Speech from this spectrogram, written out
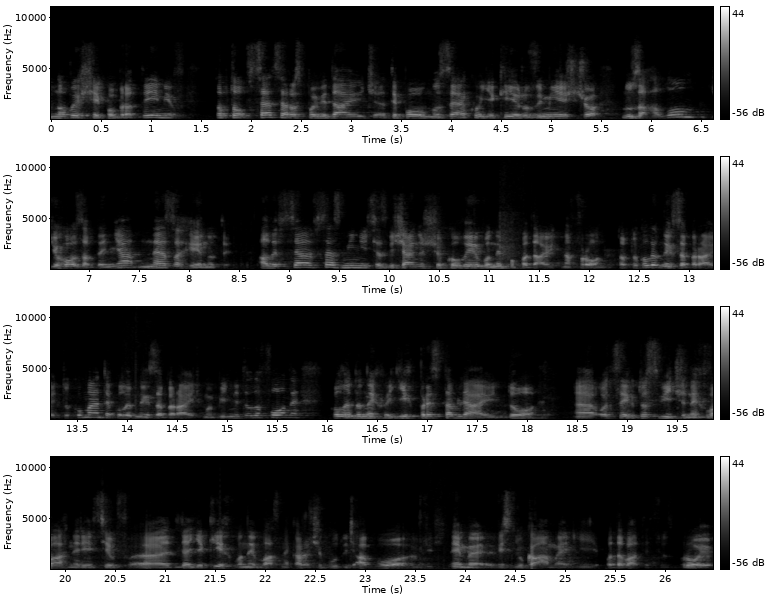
нових ще й побратимів. Тобто, все це розповідають типовому зеку, який розуміє, що ну загалом його завдання не загинути. Але все, все змінюється, звичайно, що коли вони попадають на фронт. Тобто, коли в них забирають документи, коли в них забирають мобільні телефони, коли до них їх представляють до е, оцих досвідчених вагнерівців, е, для яких вони, власне кажучи, будуть або влючними віслюками і подавати цю зброю,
